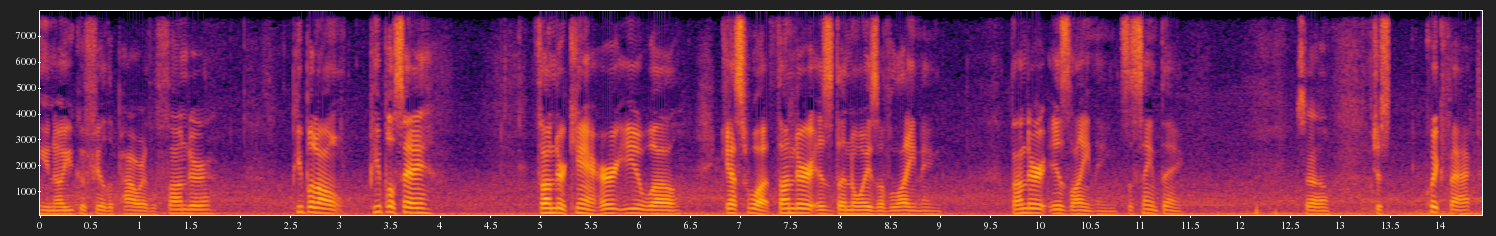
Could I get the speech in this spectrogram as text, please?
You know, you could feel the power of the thunder. People don't people say thunder can't hurt you. Well, guess what? Thunder is the noise of lightning. Thunder is lightning. It's the same thing. So, just quick fact.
